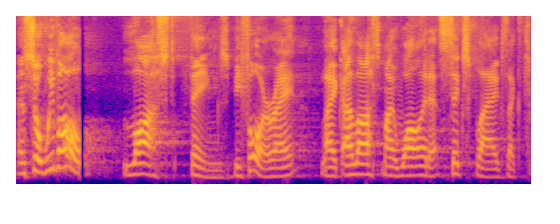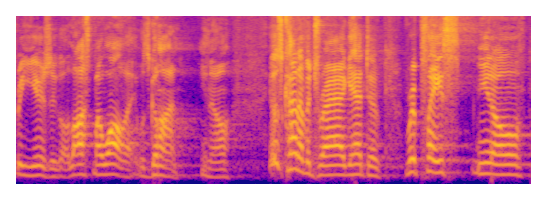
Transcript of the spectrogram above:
And so, we've all lost things before, right? Like I lost my wallet at Six Flags like three years ago. Lost my wallet. It was gone, you know. It was kind of a drag. You had to replace, you know,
